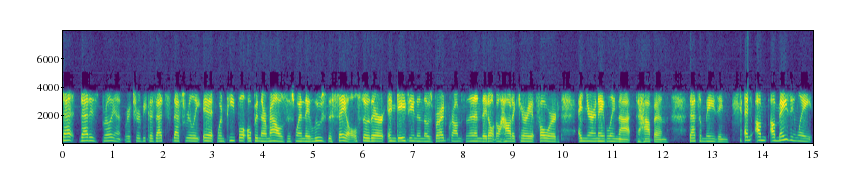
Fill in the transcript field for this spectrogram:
That that is brilliant, Richard, because that's that's really it. When people open their mouths is when they lose the sale. So they're engaging in those breadcrumbs and then they don't know how to carry it forward and you're enabling that to happen. That's amazing. And um, amazingly,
